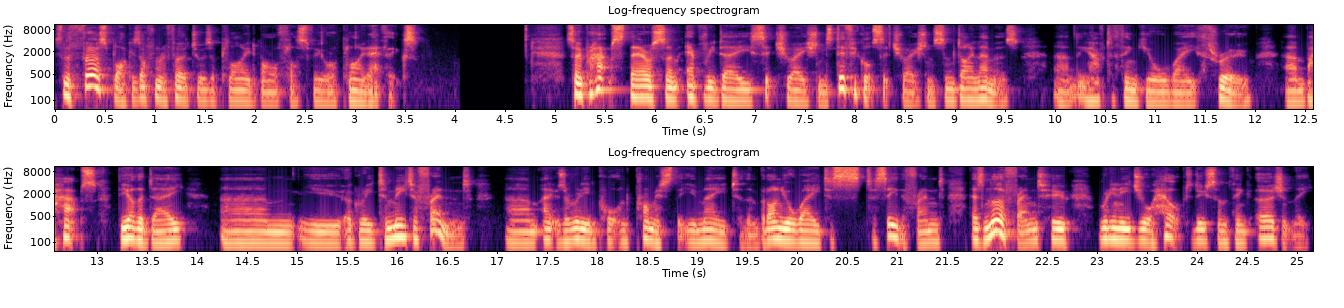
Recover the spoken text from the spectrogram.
So the first block is often referred to as applied moral philosophy or applied ethics. So perhaps there are some everyday situations, difficult situations, some dilemmas um, that you have to think your way through. Um, perhaps the other day um, you agreed to meet a friend. Um, and it was a really important promise that you made to them. But on your way to, to see the friend, there's another friend who really needs your help to do something urgently.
